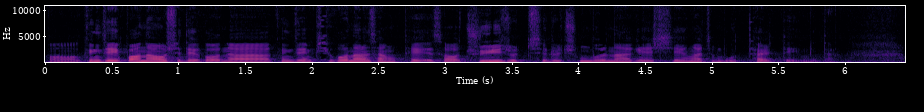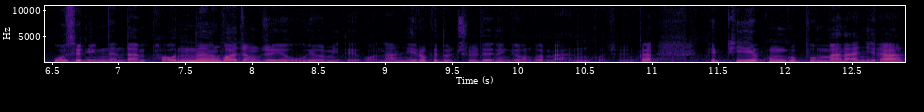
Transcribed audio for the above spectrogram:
어, 굉장히 번아웃이 되거나 굉장히 피곤한 상태에서 주의 조치를 충분하게 시행하지 못할 때입니다. 옷을 입은 다음 벗는 과정 중에 오염이 되거나 이렇게 노출되는 경우가 많은 거죠. 그러니까 PPE 공급뿐만 아니라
